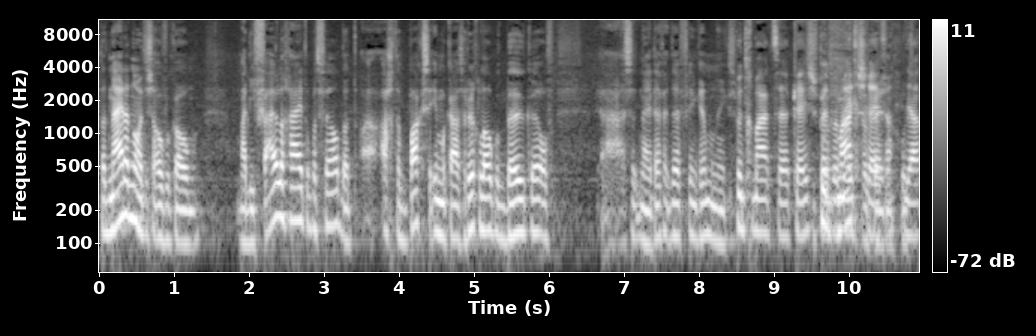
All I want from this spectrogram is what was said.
dat mij dat nooit is overkomen. Maar die vuiligheid op het veld, dat achterbak ze in elkaars rug lopen, beuken. Of, ja, ze- nee, dat, dat vind ik helemaal niks. Punt gemaakt, eh, Kees. Punt gemaakt? dan ja.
